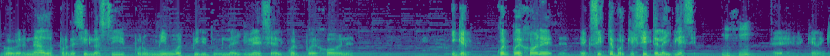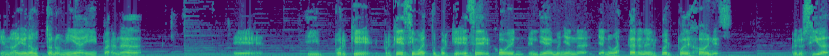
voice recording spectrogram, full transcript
gobernados, por decirlo así, por un mismo espíritu, la iglesia, el cuerpo de jóvenes, y que el cuerpo de jóvenes existe porque existe la iglesia, eh, que, no hay una autonomía ahí para nada. Eh, ¿Y por qué, por qué decimos esto? Porque ese joven el día de mañana ya no va a estar en el cuerpo de jóvenes, pero sí va,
